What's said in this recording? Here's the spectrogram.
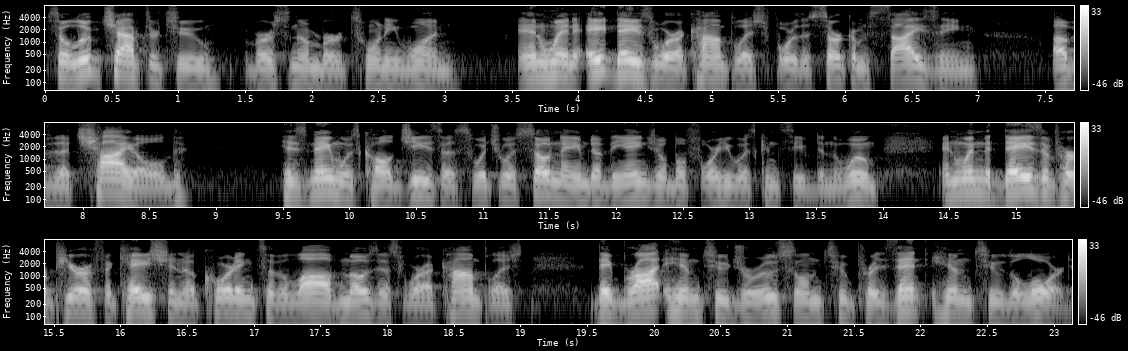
So, Luke chapter 2, verse number 21. And when eight days were accomplished for the circumcising of the child, his name was called Jesus, which was so named of the angel before he was conceived in the womb. And when the days of her purification, according to the law of Moses, were accomplished, they brought him to Jerusalem to present him to the Lord.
